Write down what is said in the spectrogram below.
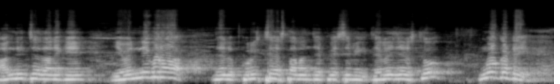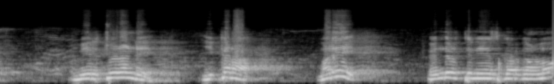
అందించేదానికి ఇవన్నీ కూడా నేను కృషి చేస్తానని చెప్పేసి మీకు తెలియజేస్తూ ఇంకొకటి మీరు చూడండి ఇక్కడ మరి పెందుర్తి నియోజకవర్గంలో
